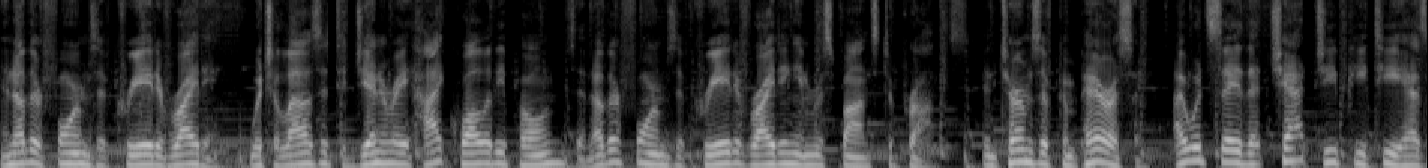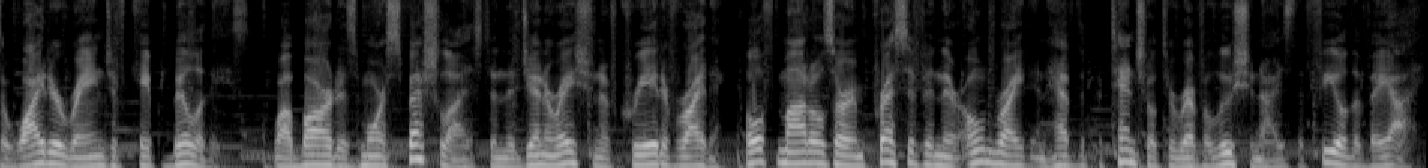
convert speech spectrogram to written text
and other forms of creative writing, which allows it to generate high quality poems and other forms of creative writing in response to prompts. In terms of comparison, I would say that ChatGPT has a wider range of capabilities, while Bard is more specialized in the generation of creative writing. Both models are impressive in their own right and have the potential to revolutionize the field of AI.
